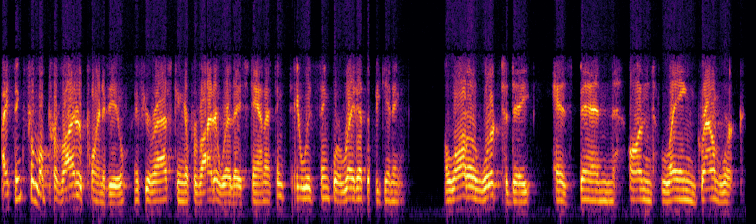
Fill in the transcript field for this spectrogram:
I think from a provider point of view, if you're asking a provider where they stand, I think they would think we're right at the beginning. A lot of work to date has been on laying groundwork.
